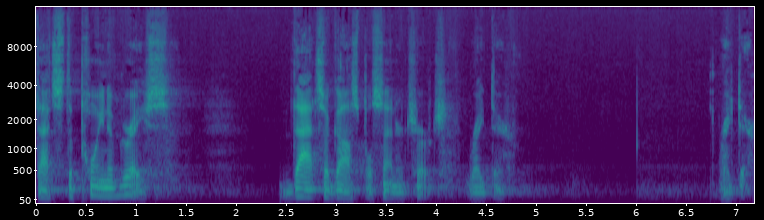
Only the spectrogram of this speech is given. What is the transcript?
that's the point of grace. That's a gospel centered church right there. Right there.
